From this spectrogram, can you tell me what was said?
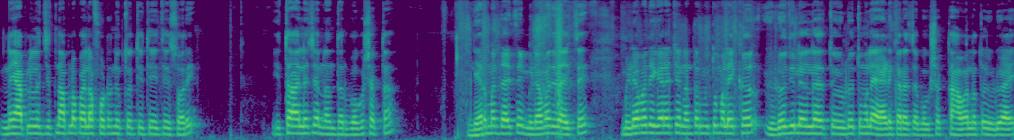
नाही आपल्याला जिथनं आपला पहिला फोटो निघतो तिथे इथे सॉरी इथं आल्याच्यानंतर बघू शकता. लेअरमध्ये जायचं आहे मीडियामध्ये जायचं आहे मीडियामध्ये गेल्याच्यानंतर मी तुम्हाला एक व्हिडिओ दिलेला आहे तो व्हिडिओ तुम्हाला ॲड करायचा आहे. बघू शकता हवाला तो व्हिडिओ आहे.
